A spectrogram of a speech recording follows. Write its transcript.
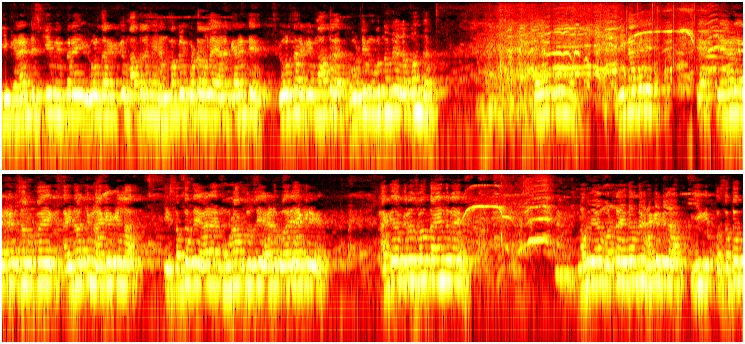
ಈ ಗ್ಯಾರಂಟಿ ಸ್ಕೀಮ್ ಬರೀ ಏಳು ತಾರೀಕಿಗೆ ಮಾತ್ರ ಹೆಣ್ಮಕ್ಳಿಗೆ ಕೊಟ್ಟಾರಲ್ಲ ಎರಡು ಗ್ಯಾರಂಟಿ ಏಳು ತಾರೀಕಿಗೆ ಮಾತ್ರ ಓಟಿ ಮುಗಿದಂದ್ರೆ ಎಲ್ಲ ಬಂದ್. ಈಗಾಗಲೇ ಎರಡು ಎರಡೆರಡು ಸಾವಿರ ರೂಪಾಯಿ ಐದಾರು ತಿಂಗಳು ಹಾಕಿಲ್ಲ ಈ ಸತತ ಎರಡು, ಮೂರ್ನಾಲ್ಕು ದಿವಸ ಎರಡು ಬಾರಿ ಹಾಕಿರಿ ಹಾಕಿದ ಕರೆ ಸ್ವಲ್ಪ ತಾಯಂದ್ರೆ. ಮೊದಲು ಒಟ್ಟ ಐದಾರು ಹಾಕಿರ್ಲಿಲ್ಲ. ಈಗ ಸತತ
